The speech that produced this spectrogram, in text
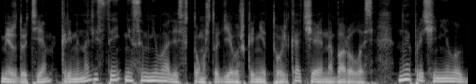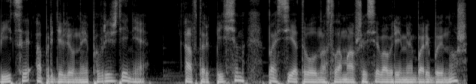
Между тем, криминалисты не сомневались в том, что девушка не только отчаянно боролась, но и причинила убийце определенные повреждения. Автор писем посетовал на сломавшийся во время борьбы нож,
